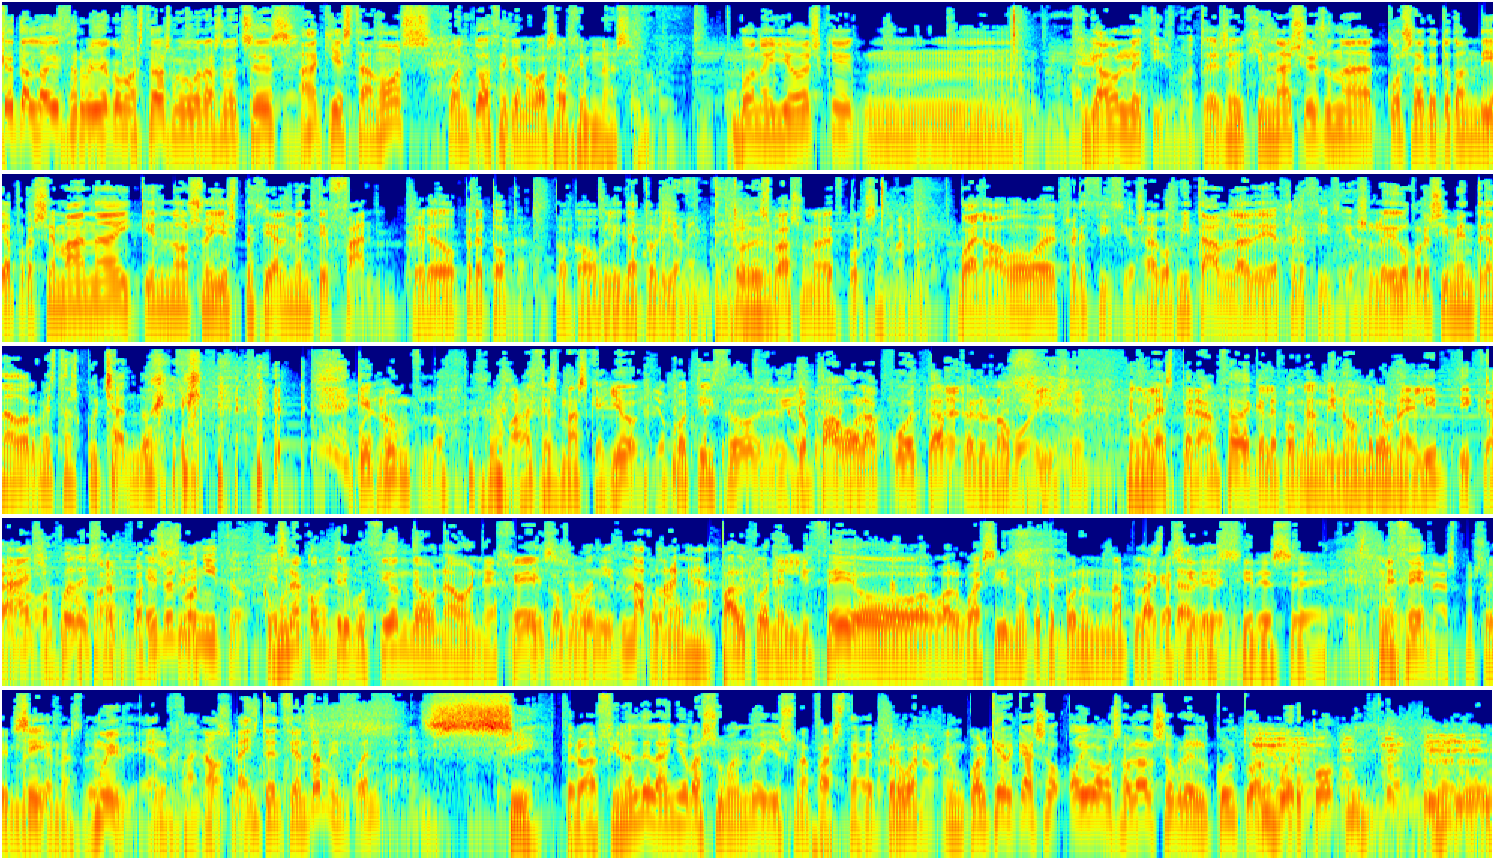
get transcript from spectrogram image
¿Qué tal David Cervello? ¿Cómo estás? Muy buenas noches. Aquí estamos. ¿Cuánto hace que no vas al gimnasio? Bueno, yo es que mm, yo hago atletismo, entonces el gimnasio es una cosa que toca un día por semana y que no soy especialmente fan, pero, pero toca, toca obligatoriamente. Entonces vas una vez por semana. Bueno, hago ejercicios, hago mi tabla de ejercicios. Lo digo por si mi entrenador me está escuchando que, Bueno, cumplo. Bueno, haces más que yo. Yo cotizo, yo pago la cuota, pero no voy. O sea, tengo la esperanza de que le pongan mi nombre a una elíptica. Ah, eso o puede ser. Eso es bonito. Como Eso una contribución de una ONG, Eso es como, bonito, una como placa. un palco en el liceo o algo así, ¿no? Que te ponen una placa Está si eres, bien. si eres eh, mecenas. Pues soy Sí, mecenas del, muy del bien. Bueno, gimnasio. la intención también cuenta. ¿eh? Sí, pero al final del año va sumando y es una pasta, ¿eh? Pero bueno, en cualquier caso, hoy vamos a hablar sobre el culto al cuerpo.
